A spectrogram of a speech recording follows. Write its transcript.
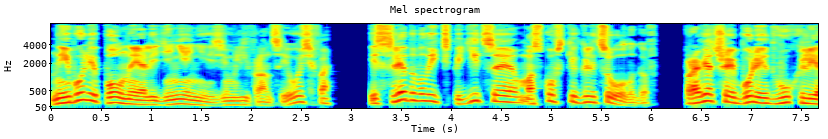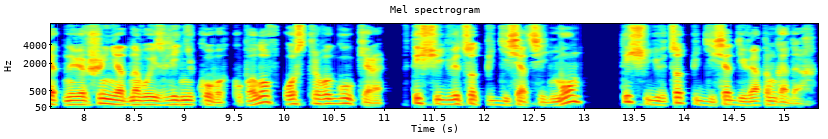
Наиболее полное оледенение земли Франца Иосифа исследовала экспедиция московских гляциологов, проведшая более двух лет на вершине одного из ледниковых куполов острова Гукера в 1957-1959 годах.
